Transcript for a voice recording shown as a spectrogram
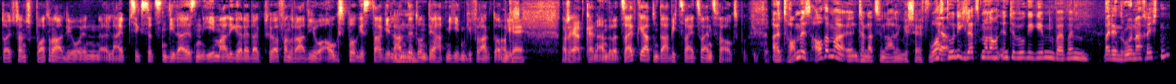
Deutschland Sportradio in Leipzig sitzen die. Da ist ein ehemaliger Redakteur von Radio Augsburg ist da gelandet und der hat mich eben gefragt, ob Mhm. Okay. ich, wahrscheinlich hat keine andere Zeit gehabt und da habe ich 2 zu 1 für Augsburg getippt. Äh, Tom ist auch immer international im Geschäft. Wo hast Ja. du nicht letztes Mal noch ein Interview gegeben? Bei, beim, Bei den Ruhrnachrichten?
